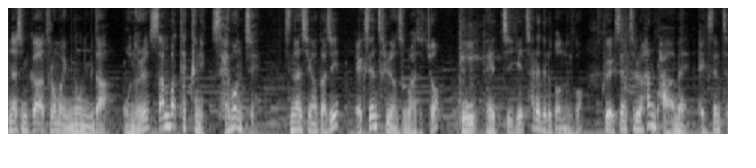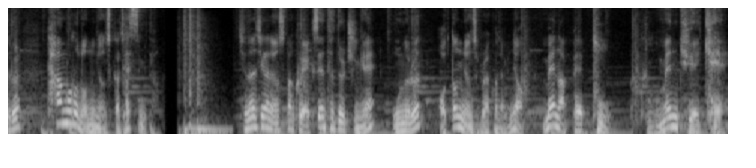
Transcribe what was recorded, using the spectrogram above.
안녕하십니까 드러머 임용훈입니다. 오늘 삼바 테크닉 세 번째. 지난 시간까지 액센트를 연습을 하셨죠? 부, 대, 찌개 차례대로 넣는 거. 그 액센트를 한 다음에 액센트를 tom으로 넣는 연습까지 했습니다. 지난 시간에 연습한 그 액센트들 중에 오늘은 어떤 연습을 할 거냐면요. 맨 앞에 부, 그리고 맨 뒤에 개.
